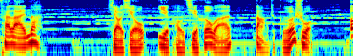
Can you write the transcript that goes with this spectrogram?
才来呢。小熊一口气喝完，打着嗝说：“啊，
